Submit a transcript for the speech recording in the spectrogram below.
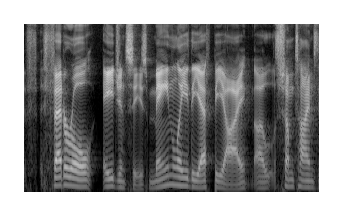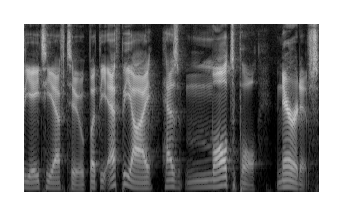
f- federal agencies, mainly the FBI, uh, sometimes the ATF too, but the FBI has multiple narratives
